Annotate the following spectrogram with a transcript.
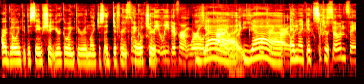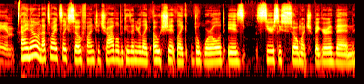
are going through the same shit you're going through in like just a different It's in a culture. completely different world Yeah, entirely. Like, yeah, entirely, and, like, it's which cr- is so insane. I know, and that's why it's like so fun to travel because then you're like, oh shit, like the world is seriously so much bigger than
